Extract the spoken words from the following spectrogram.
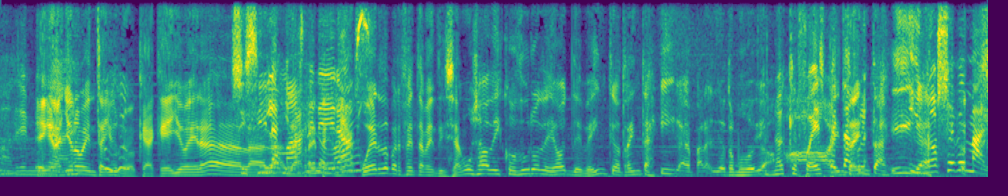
Madre mía. en el año ¿eh? 91, que aquello era Sí, sí, la imagen Me acuerdo perfectamente. Y se han usado discos duros de, de 20 o 30 gigas para el mundo. Dios, No, es que fue espectacular. 30 Y no se ve mal,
